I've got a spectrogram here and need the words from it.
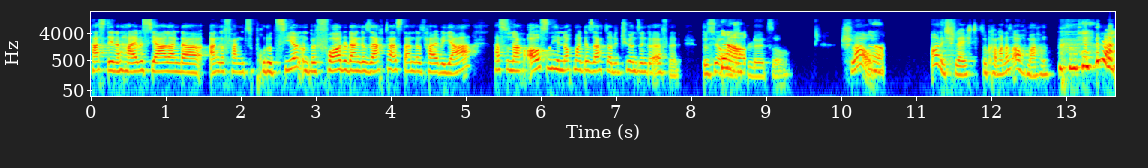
hast den ein halbes Jahr lang da angefangen zu produzieren und bevor du dann gesagt hast, dann das halbe Jahr, hast du nach außen hin nochmal gesagt, so, die Türen sind geöffnet. Das ist ja genau. auch nicht blöd so. Schlau. Ja. Auch nicht schlecht. So kann man das auch machen. ja.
